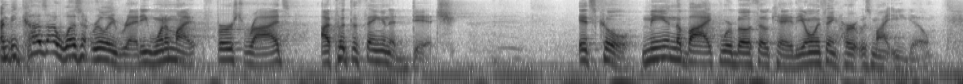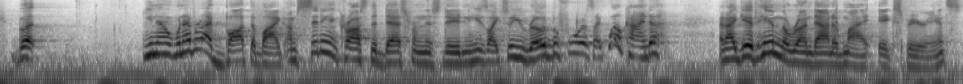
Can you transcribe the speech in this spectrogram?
And because I wasn't really ready, one of my first rides, I put the thing in a ditch. It's cool. Me and the bike were both okay. The only thing hurt was my ego. But, you know, whenever I bought the bike, I'm sitting across the desk from this dude, and he's like, So you rode before? It's like, Well, kinda. And I give him the rundown of my experience.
